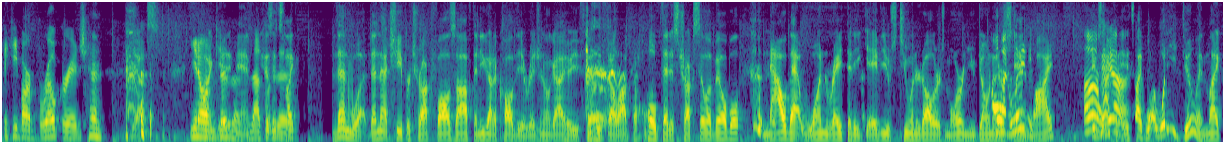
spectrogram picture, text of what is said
to keep our brokerage, Yes. you know, I get it, man. Because it's it like, then what? Then that cheaper truck falls off. Then you got to call the original guy who you who fell off to hope that his truck's still available. Now that one rate that he gave you is two hundred dollars more, and you don't Oh, understand why. oh exactly. yeah, It's like, what? What are you doing? Like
